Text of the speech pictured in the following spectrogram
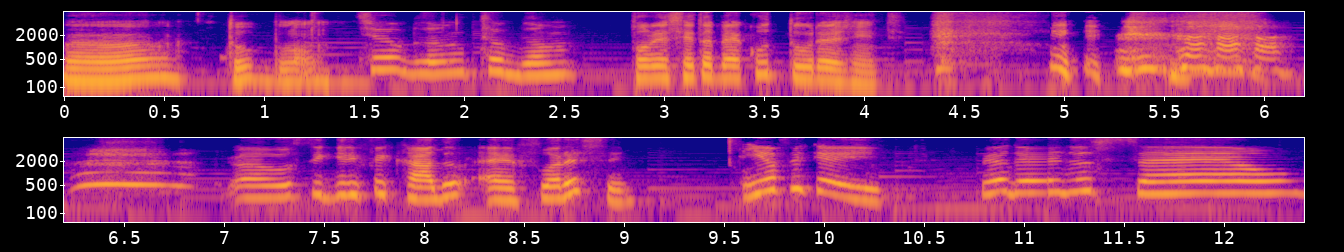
Ah, To Bloom. To Bloom, To Bloom. Florescer também é cultura, gente. o significado é florescer. E eu fiquei, meu Deus do céu,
